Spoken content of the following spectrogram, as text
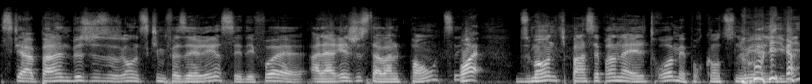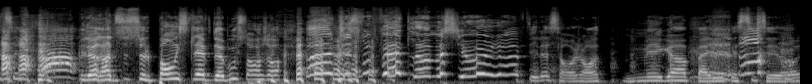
ce qui, en parlant de bus juste deux secondes, ce qui me faisait rire, c'est des fois euh, à l'arrêt juste avant le pont, tu sais. Ouais. Du monde qui pensait prendre la L3, mais pour continuer à Lévis, tu sais. Puis là, rendu sur le pont, ils se lèvent debout, ils sont genre Ah, qu'est-ce que vous faites là, monsieur, là? Puis là, ils sont genre méga en panique, qu'est-ce que c'est drôle.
